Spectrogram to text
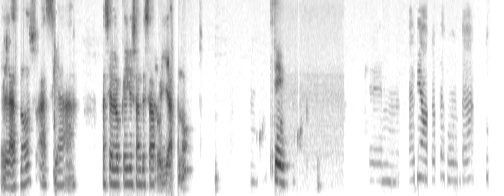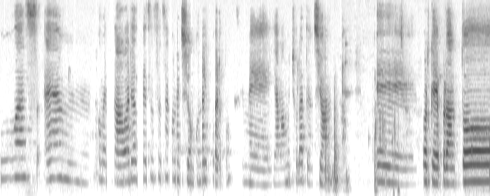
en las manos hacia, hacia lo que ellos han desarrollado, ¿no? Sí. Eh, otra pregunta. Tú has em, comentado varias veces esa conexión con el cuerpo, me llama mucho la atención. Eh, porque de pronto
